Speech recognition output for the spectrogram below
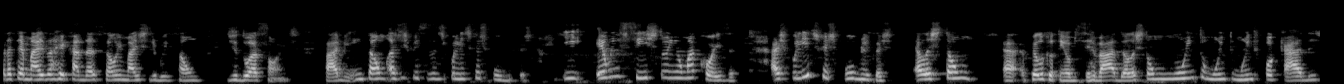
para ter mais arrecadação e mais distribuição de doações, sabe? Então, a gente precisa de políticas públicas. E eu insisto em uma coisa: as políticas públicas, elas estão, é, pelo que eu tenho observado, elas estão muito, muito, muito focadas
